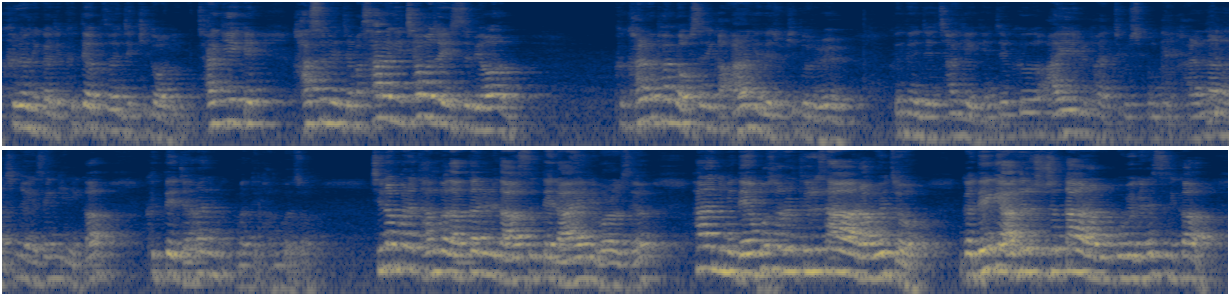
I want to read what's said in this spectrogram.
그러니까 이제 그때부터 이제 기도하기. 자기에게 가슴에 이제 막 사랑이 채워져 있으면 그 갈급함이 없으니까 안 하게 되죠 기도를. 근데 이제 자기에게 이제 그 아이를 가지고 싶은 그 가난한 심령이 생기니까 그때 이제 하나님한테 간 거죠. 지난번에 담과 납다리를 나왔을 때 라헬이 뭐라고 했어요? 하나님이 내 호소를 들으사라고 했죠. 그러니까 내게 아들을 주셨다라고 고백을 했으니까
